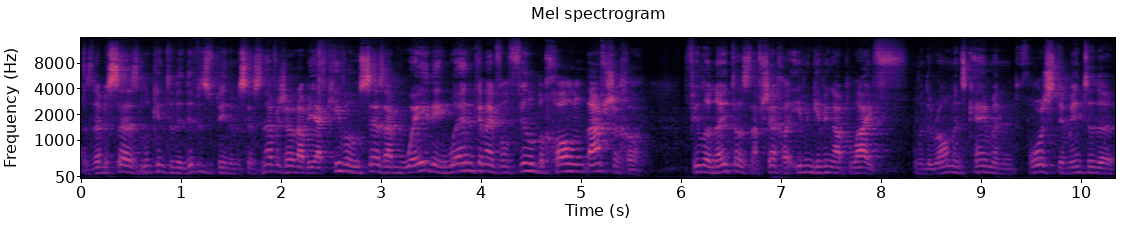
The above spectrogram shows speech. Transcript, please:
As the Rebbe says, look into the difference between the Mesiras Nefesh and Rabbi Akiva, who says, I'm waiting, when can I fulfill B'chol Nafshecha? Filo Noitos Nafshecha, even giving up life. When the Romans came and forced him into the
